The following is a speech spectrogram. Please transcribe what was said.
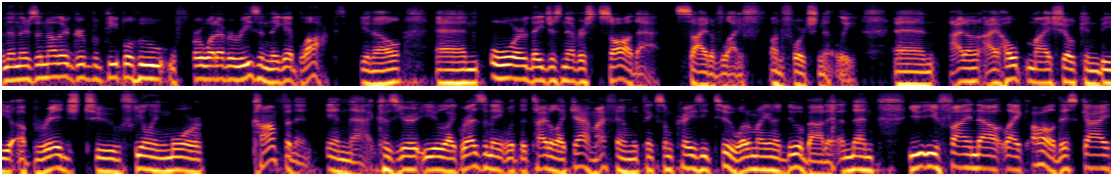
and then there's another group of people who for whatever reason they get blocked you know and or they just never saw that side of life unfortunately. And i don't i hope my show can be a bridge to feeling more confident in that because you're you like resonate with the title like yeah my family thinks i'm crazy too. What am i going to do about it? And then you you find out like oh this guy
